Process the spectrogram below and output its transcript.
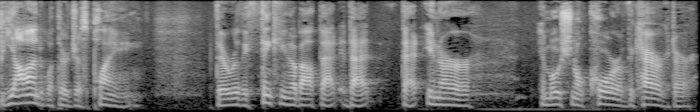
beyond what they're just playing. They're really thinking about that, that, that inner emotional core of the character.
